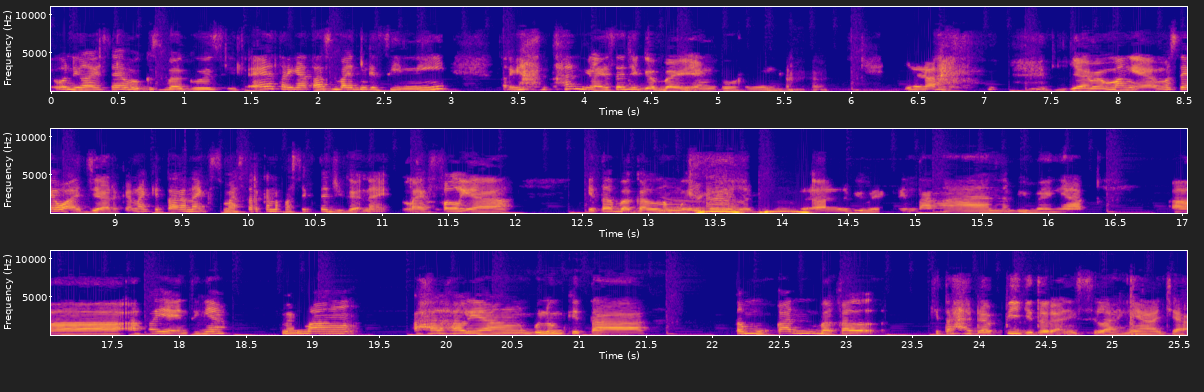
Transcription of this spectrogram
oh nilai saya bagus-bagus gitu. Eh ternyata semakin ke sini, ternyata nilai saya juga banyak yang turun. ya, ya memang ya, maksudnya wajar karena kita naik semester kan pasti kita juga naik level ya. Kita bakal iya. nemuin lebih, uh, lebih banyak rintangan, lebih banyak uh, apa ya intinya memang hal-hal yang belum kita temukan bakal kita hadapi gitu kan istilahnya aja.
